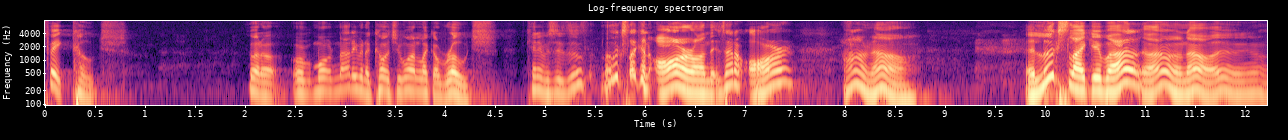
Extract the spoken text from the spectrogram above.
fake coach? You want a, or more, not even a coach, you want like a roach. Can't even see. That looks like an R on the. Is that an R? I don't know. It looks like it, but I, I don't know. Uh,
